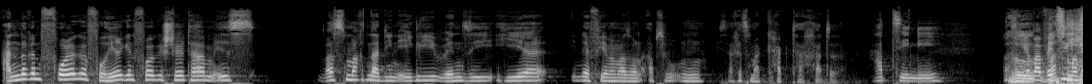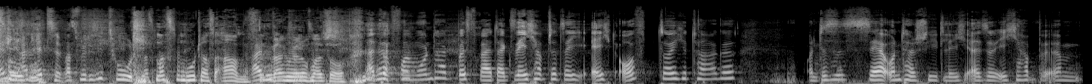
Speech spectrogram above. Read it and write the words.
anderen Folge, vorherigen Folge gestellt haben, ist, was macht Nadine Egli, wenn sie hier in der Firma mal so einen absoluten, ich sag jetzt mal, Kacktag hatte? Hat sie nie. Also, ja, aber wenn was sie machst du, hätte, was würde sie tun? Was machst du montags abends? Sagen wir doch mal so. Also von Montag bis Freitag. Ich habe tatsächlich echt oft solche Tage. Und das ist sehr unterschiedlich. Also ich habe ähm,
